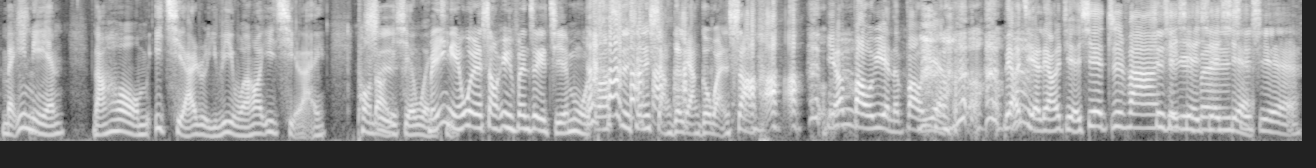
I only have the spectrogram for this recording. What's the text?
每一年，然后我们一起来 review，然后一起来碰到一些问题。每一年为了上韵芬这个节目，我都要事先想个两个晚上。你 要抱怨的抱怨，了解了解，谢谢志芳，谢谢谢谢谢谢。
